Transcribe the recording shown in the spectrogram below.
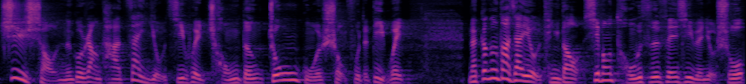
至少能够让他再有机会重登中国首富的地位。那刚刚大家也有听到，西方投资分析员有说，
